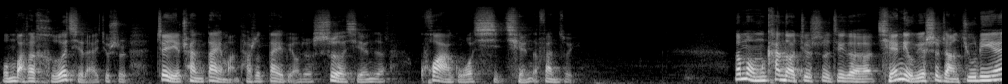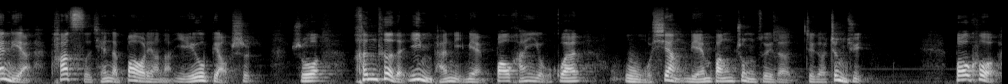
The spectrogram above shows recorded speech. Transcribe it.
我们把它合起来，就是这一串代码，它是代表着涉嫌的跨国洗钱的犯罪。那么我们看到，就是这个前纽约市长 Giuliani 啊，他此前的爆料呢，也有表示说。亨特的硬盘里面包含有关五项联邦重罪的这个证据，包括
